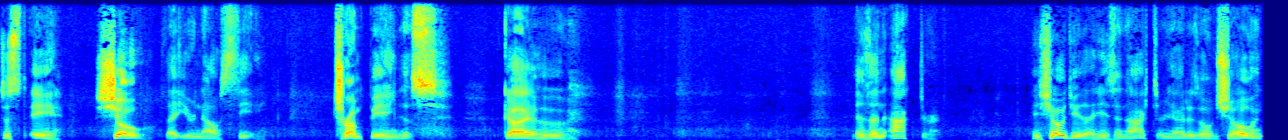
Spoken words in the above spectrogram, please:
just a show that you're now seeing. Trump being this guy who is an actor. He showed you that he's an actor. He had his own show and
